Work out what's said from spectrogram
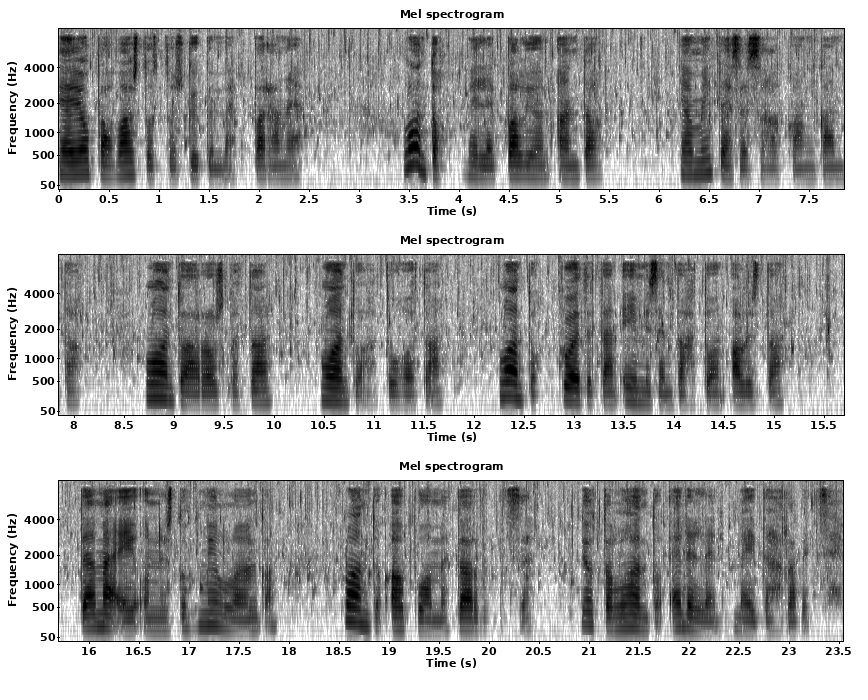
ja jopa vastustuskykymme paranee. Luonto meille paljon antaa ja mitä se saakaan kantaa. Luontoa roskataan, luontoa tuhotaan. Luonto koetetaan ihmisen tahtoon alistaa. Tämä ei onnistu milloinkaan. Luonto apuamme tarvitsee, jotta luonto edelleen meitä ravitsee.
